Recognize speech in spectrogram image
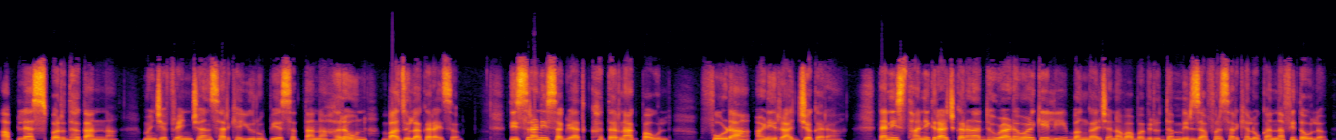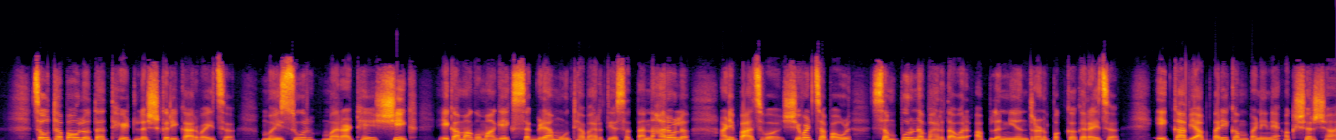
आपल्या स्पर्धकांना. म्हणजे फ्रेंचांसारख्या युरोपीय सत्तांना हरवून बाजूला करायचं. तिसरं आणि सगळ्यात खतरनाक पाऊल फोडा आणि राज्य करा. त्यांनी स्थानिक राजकारणात ढवळाढवळ केली बंगालच्या नवाबाविरुद्ध मिर्जाफरसारख्या लोकांना फितवलं. चौथं पाऊल होतं थेट लष्करी कारवाईचं. म्हैसूर मराठे शीख एकामागोमाग एक सगळ्या मोठ्या भारतीय सत्तांना हरवलं आणि पाचवं शेवटचं पाऊल संपूर्ण भारतावर आपलं नियंत्रण पक्क करायचं. एका व्यापारी कंपनीने अक्षरशः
